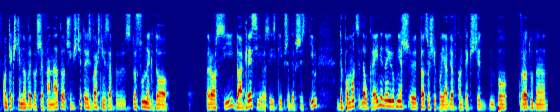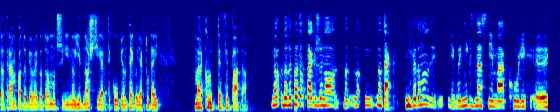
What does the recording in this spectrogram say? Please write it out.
w kontekście nowego szefa NATO. Oczywiście to jest właśnie stosunek do Rosji, do agresji rosyjskiej przede wszystkim, do pomocy dla Ukrainy, no i również y, to, co się pojawia w kontekście powrotu Donalda Trumpa do Białego Domu, czyli no jedności artykułu 5, jak tutaj Mark Rutte wypada. No, no wypada tak, że no, no, no, no tak, nie wiadomo, jakby nikt z nas nie ma kulik yy,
